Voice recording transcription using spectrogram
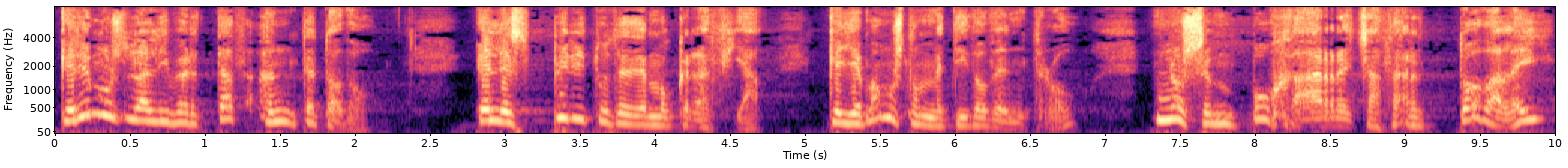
queremos la libertad ante todo. El espíritu de democracia que llevamos tan metido dentro nos empuja a rechazar toda ley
